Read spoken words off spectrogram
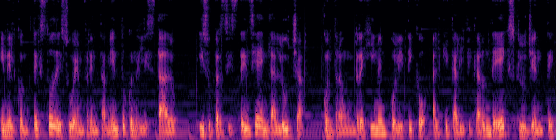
en el contexto de su enfrentamiento con el Estado y su persistencia en la lucha contra un régimen político al que calificaron de excluyente,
